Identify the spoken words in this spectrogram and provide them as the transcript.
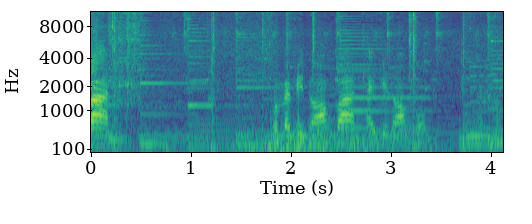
บ้าน พ่อแม่พี่น้องบ้านไทยพี่น้องผมนะครับ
